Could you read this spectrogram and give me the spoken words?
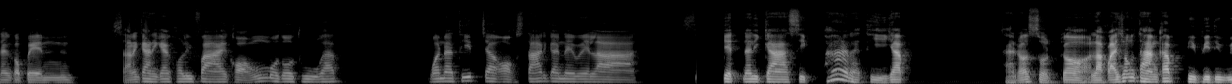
นั่นก็เป็นสถานการณ์ในการคอลี่ฟายของ Moto2 ครับ วันอาทิตย์จะออกสตาร์ทกันในเวลา 7นาฬิกา15 นาทีครับ ถ่ายทอดสดก็หลากหลายช่องทางครับ PPTV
